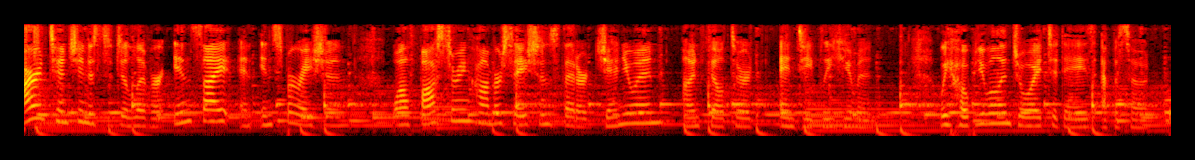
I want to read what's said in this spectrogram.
Our intention is to deliver insight and inspiration while fostering conversations that are genuine, unfiltered, and deeply human. We hope you will enjoy today's episode.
